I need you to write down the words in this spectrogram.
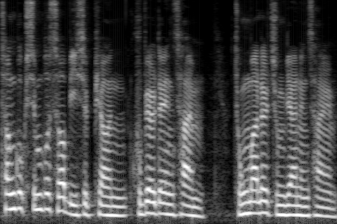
천국 신부 수업 20편 구별된 삶 종말을 준비하는 삶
